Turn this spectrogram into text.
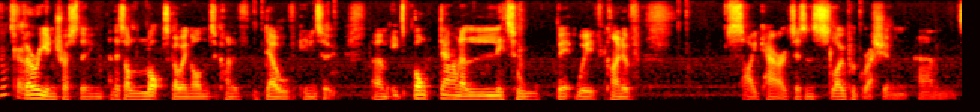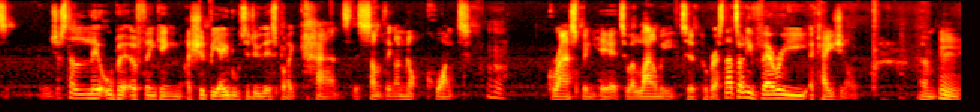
It's very interesting, and there's a lot going on to kind of delve into. Um, it's bogged down a little bit with kind of side characters and slow progression, and just a little bit of thinking I should be able to do this, but I can't. There's something I'm not quite grasping here to allow me to progress. And that's only very occasional. Um,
